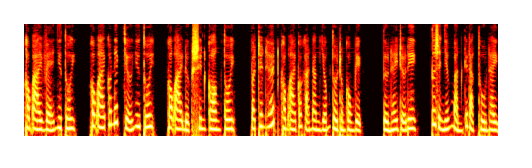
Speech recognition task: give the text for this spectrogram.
Không ai vẽ như tôi, không ai có nét chữ như tôi, không ai được sinh con tôi và trên hết không ai có khả năng giống tôi trong công việc. Từ nay trở đi, tôi sẽ nhấn mạnh cái đặc thù này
